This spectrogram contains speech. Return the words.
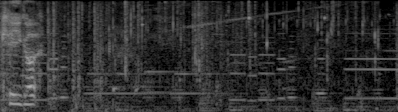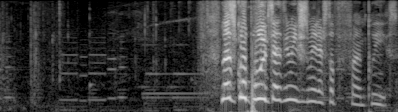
Okay, you got. Let's go, boys! I think we just made ourselves a friend, please.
